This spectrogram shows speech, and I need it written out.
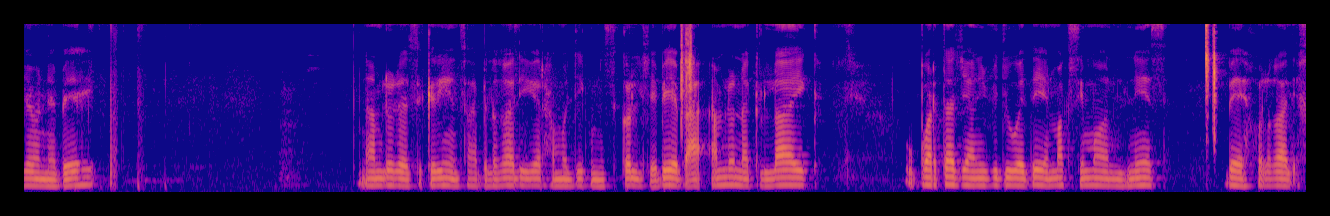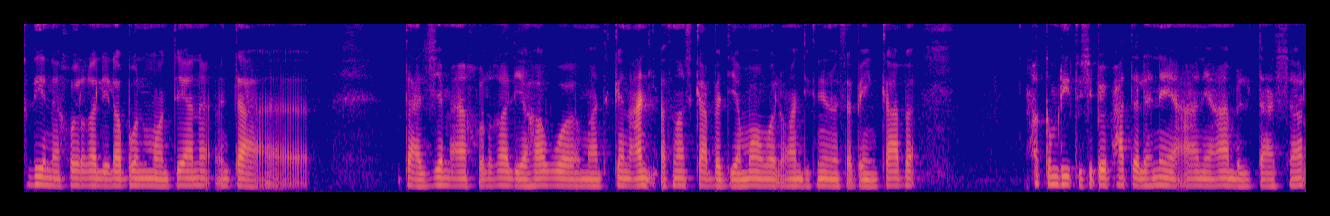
جونا باهي. نعملو لها screen صاحبي الغالي يرحم والديكم الكل شباب. عملوا لنا like. و partage يعني الفيديو هذا ال maximum للناس. باهي خو الغالي خذينا خو الغالي l'abonnement تاعنا نتاع نتاع الجمعة. خو الغالي هو معناتها كان عندي اثناش كعبة diamant ولا عندي اثنين وسبعين كعبة. هاكم ريتو شباب حتى لهنا يعني عامل تاع الشهر.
